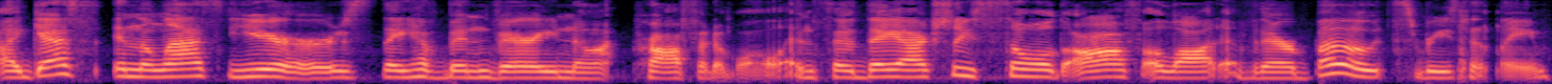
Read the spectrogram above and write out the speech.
I guess in the last years, they have been very not profitable. And so they actually sold off a lot of their boats recently.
